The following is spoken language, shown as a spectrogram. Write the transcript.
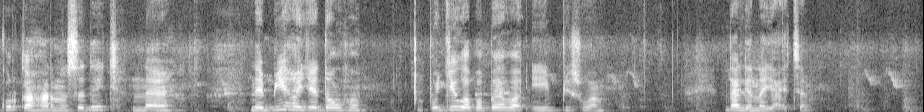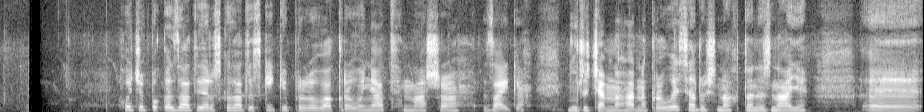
Курка гарно сидить, не, не бігає довго. Поділа, попила і пішла. Далі на яйця. Хочу показати і розказати, скільки привела кровенят наша зайка. Дуже чемна гарна кровиця ручна, хто не знає. Е,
